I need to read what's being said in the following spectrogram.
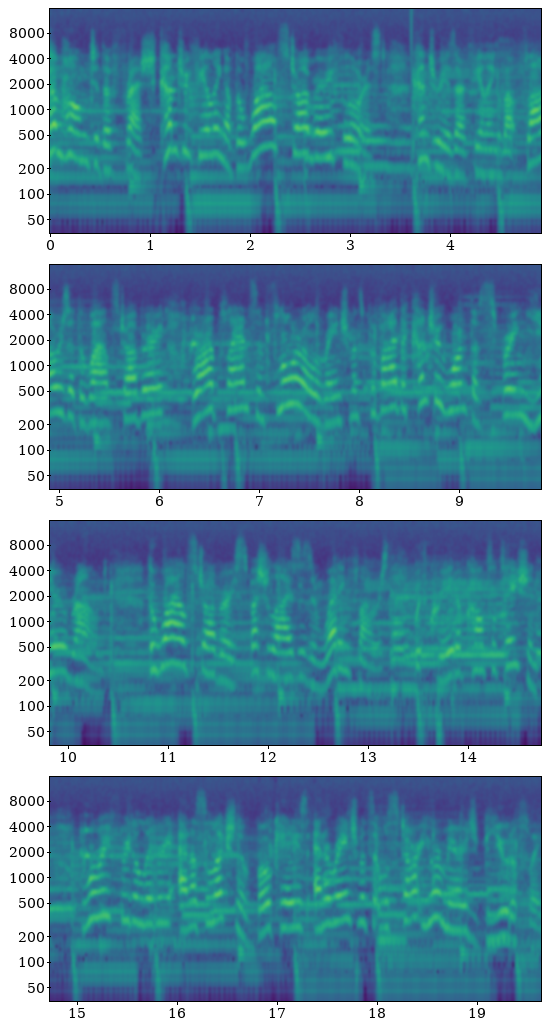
Come home to the fresh, country feeling of the Wild Strawberry Florist. Country is our feeling about flowers at the Wild Strawberry, where our plants and floral arrangements provide the country warmth of spring year round. The Wild Strawberry specializes in wedding flowers with creative consultation, worry-free delivery, and a selection of bouquets and arrangements that will start your marriage beautifully.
